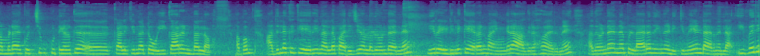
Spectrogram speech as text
നമ്മുടെ കൊച്ചു കുട്ടികൾക്ക് കളിക്കുന്ന ടോയി കാർ ഉണ്ടല്ലോ. അപ്പം അതിലൊക്കെ കയറി നല്ല പരിചയമുള്ളത് കൊണ്ട് തന്നെ ഈ റൈഡിൽ കയറാൻ ഭയങ്കര ആഗ്രഹമായിരുന്നേ. അതുകൊണ്ട് തന്നെ പിള്ളേർ അതിൽ നിന്ന് എണീക്കുന്നേ ഉണ്ടായിരുന്നില്ല. ഇവർ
